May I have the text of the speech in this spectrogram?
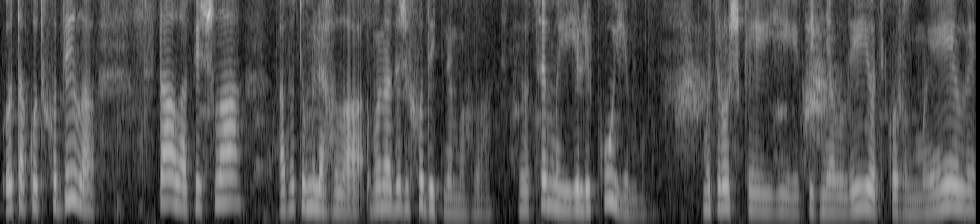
отак от ходила, встала, пішла, а потім лягла. Вона навіть ходити не могла. І оце ми її лікуємо. Ми трошки її підняли, от кормили.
